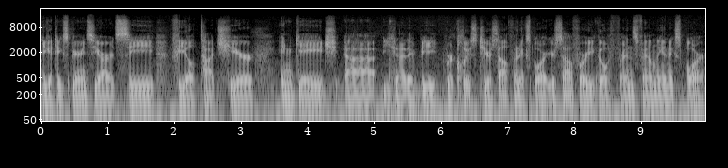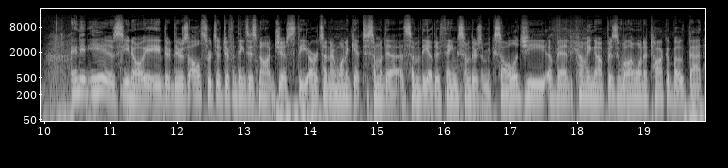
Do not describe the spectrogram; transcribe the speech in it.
You get to experience the art, see, feel, touch, hear. Engage. Uh, you can either be recluse to yourself and explore it yourself, or you go with friends, family, and explore. And it is, you know, it, there, there's all sorts of different things. It's not just the arts, and I want to get to some of the some of the other things. Some there's a mixology event coming up as well. I want to talk about that.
